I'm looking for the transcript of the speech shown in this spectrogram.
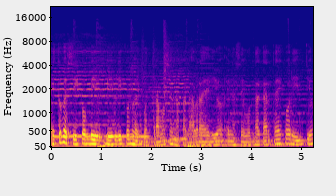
Estos versículos bíblicos los encontramos en la palabra de Dios en la segunda carta de Corintios,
